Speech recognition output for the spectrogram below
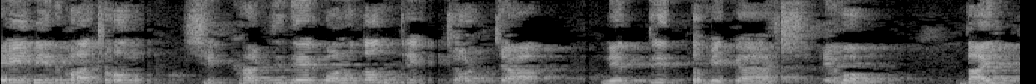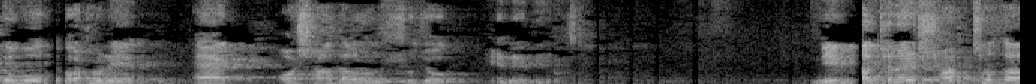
এই নির্বাচন শিক্ষার্থীদের গণতান্ত্রিক চর্চা, নেতৃত্ব বিকাশ এবং দায়িত্ববোধ গঠনের এক অসাধারণ সুযোগ এনে দিচ্ছে নির্বাচনের স্বচ্ছতা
